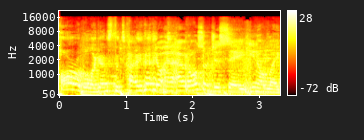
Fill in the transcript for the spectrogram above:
horrible against the tight end. Yo, and I would also just say, you know, like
